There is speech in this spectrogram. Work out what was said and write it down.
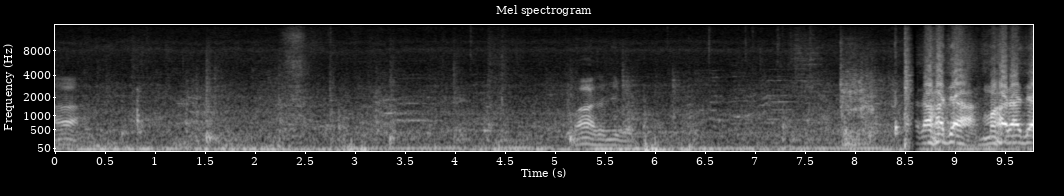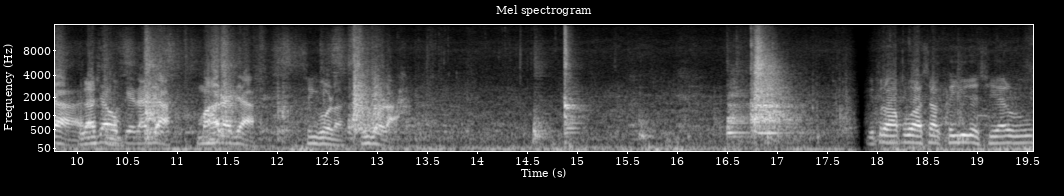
હા. વાહ સંજીભાઈ રાજા મહારાજા રાજા ઓકે રાજા મહારાજા? સિંગોડા. સિંગોડા. મિત્રો આપણું આ શાક થઈ ગયું છે શિયાળુ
